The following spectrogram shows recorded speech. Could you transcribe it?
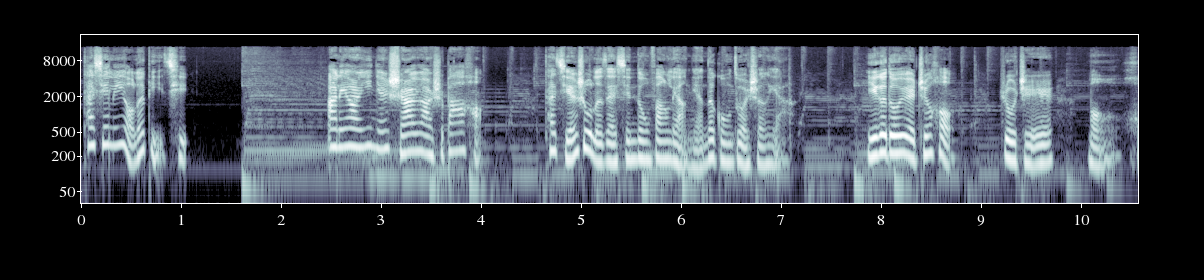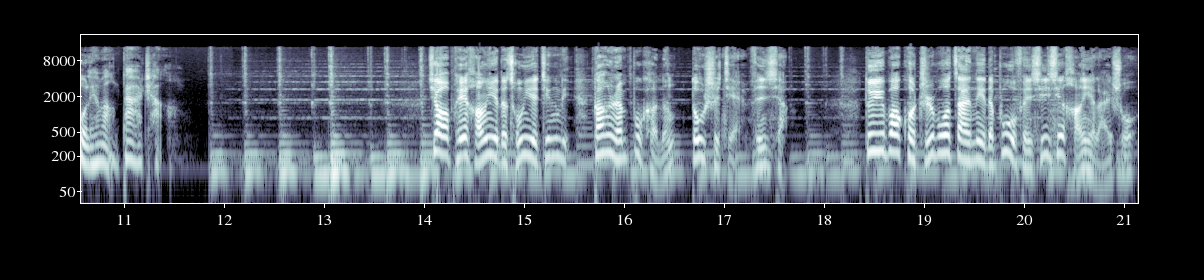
他心里有了底气。二零二一年十二月二十八号，他结束了在新东方两年的工作生涯，一个多月之后，入职某互联网大厂。教培行业的从业经历，当然不可能都是减分项。对于包括直播在内的部分新兴行业来说，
